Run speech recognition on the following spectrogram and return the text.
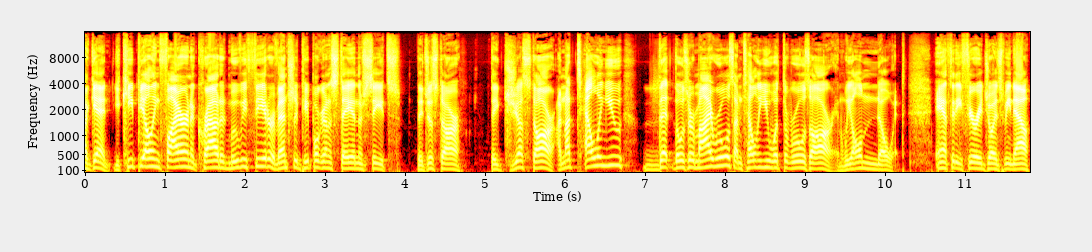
again, you keep yelling fire in a crowded movie theater, eventually people are going to stay in their seats. They just are. They just are. I'm not telling you that those are my rules. I'm telling you what the rules are, and we all know it. Anthony Furey joins me now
